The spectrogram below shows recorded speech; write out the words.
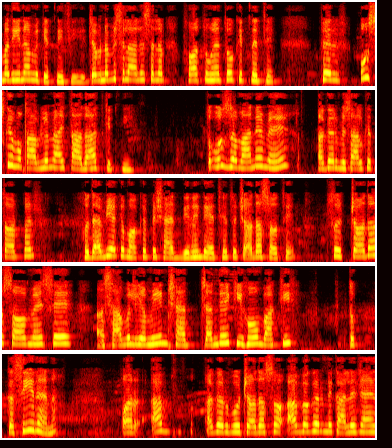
مدینہ میں کتنی تھی؟ جب نبی صلی اللہ علیہ وسلم فوت ہوئے تو کتنے تھے؟ پھر اس کے مقابلے میں آج تعداد کتنی ہے؟ تو اس زمانے میں اگر مثال کے طور پر ہدیبیہ کے موقع پہ شاید گنے گئے تھے تو چودہ سو تھے۔ تو چودہ سو میں سے اصاب الیمین شاید چندے کی ہوں، باقی تو کثیر ہے نا۔ اور اب اگر وہ چودہ سو اب اگر نکالے جائیں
